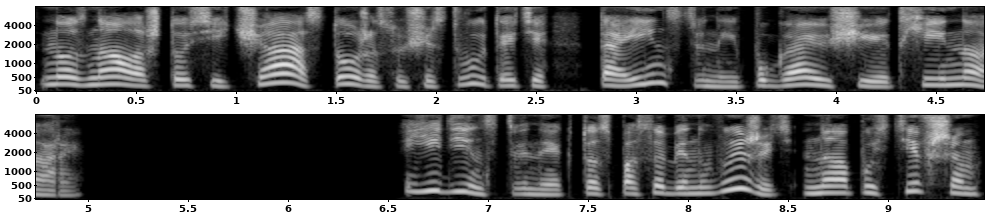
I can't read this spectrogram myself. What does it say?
но знала, что сейчас тоже существуют эти таинственные и пугающие тхейнары. Единственные, кто способен выжить на опустевшем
